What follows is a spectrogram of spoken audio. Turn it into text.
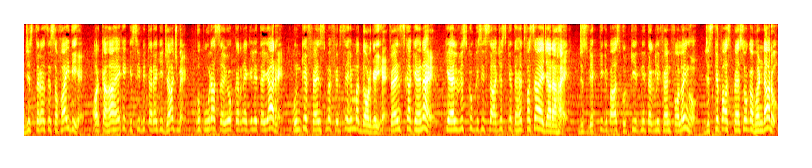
जिस तरह से सफ़ाई दी है और कहा है कि किसी भी तरह की जाँच में वो पूरा सहयोग करने के लिए तैयार है, उनके फैंस में फिर से हिम्मत दौड़ गई है। फैंस का कहना है कि एलविस को किसी साजिश के तहत फंसाया जा रहा है। जिस व्यक्ति के पास खुद की इतनी तगड़ी फ़ैन फॉलोइंग हो, जिसके पास पैसों का भंडार हो,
